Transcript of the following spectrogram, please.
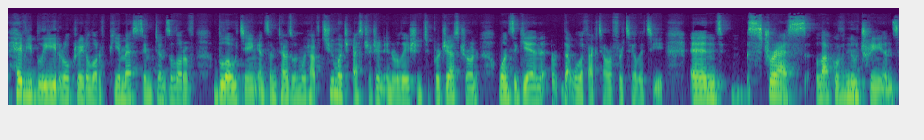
heavy bleed. It'll create a lot of PMS symptoms, a lot of bloating. And sometimes when we have too much estrogen in relation to progesterone, once again, that will affect our fertility. And stress, lack of nutrients,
